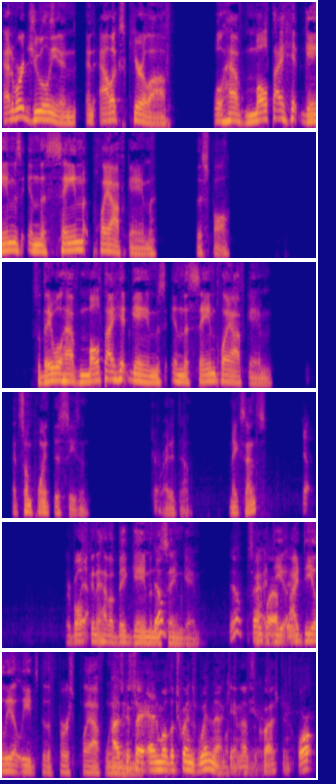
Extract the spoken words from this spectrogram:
Edouard Julien and Alex Kirilloff will have multi-hit games in the same playoff game this fall. So they will have multi-hit games in the same playoff game at some point this season. Okay. Write it down. Make sense? Yep. They're both Yeah. going to have a big game in Yep. the same game. Yep, same playoff Ide- game. Ideally, it leads to the first playoff win. I was going to say, and will the Twins win that game? 20 That's the years. question. Or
